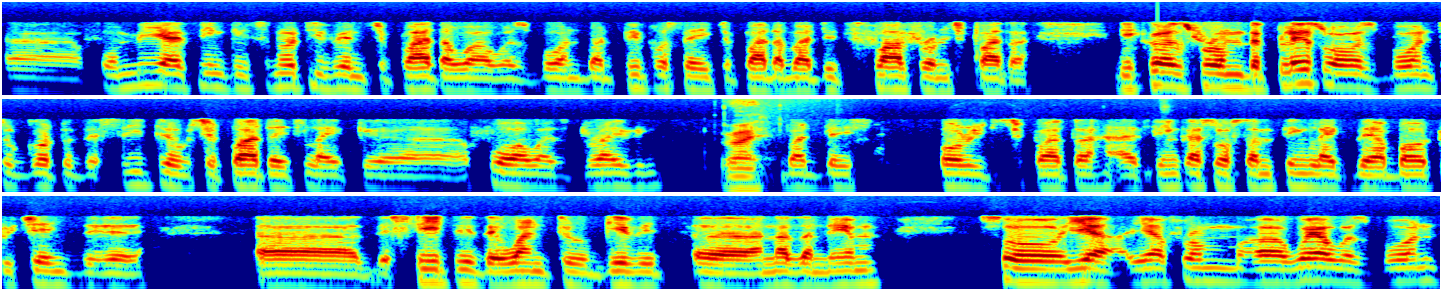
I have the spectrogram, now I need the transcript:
Uh, for me, I think it's not even Chipata where I was born, but people say Chipata, but it's far from Chipata. Because from the place where I was born to go to the city of Chipata, it's like uh, four hours driving. Right. But they call it Chipata. I think I saw something like they're about to change the uh, the city. They want to give it uh, another name. So yeah, yeah, from uh, where I was born,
